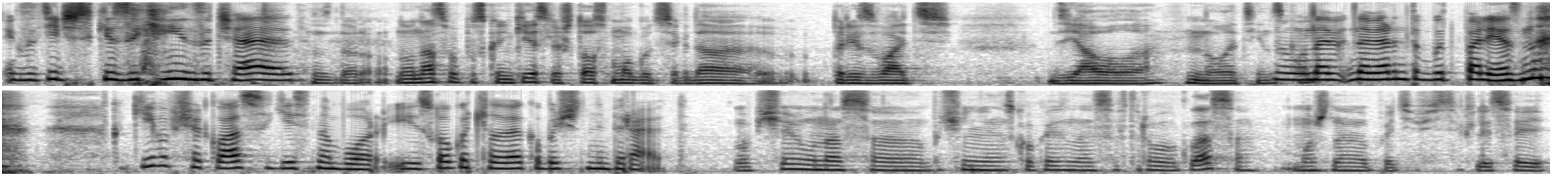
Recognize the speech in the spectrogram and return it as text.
экзотические языки изучают. Здорово. Ну, у нас выпускники, если что, смогут всегда призвать дьявола на латинском. Ну, нав- наверное, это будет полезно. Какие вообще классы есть набор и сколько человек обычно набирают? Вообще у нас а, обучение, насколько я знаю, со второго класса. Можно пойти в физтех-лицей.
